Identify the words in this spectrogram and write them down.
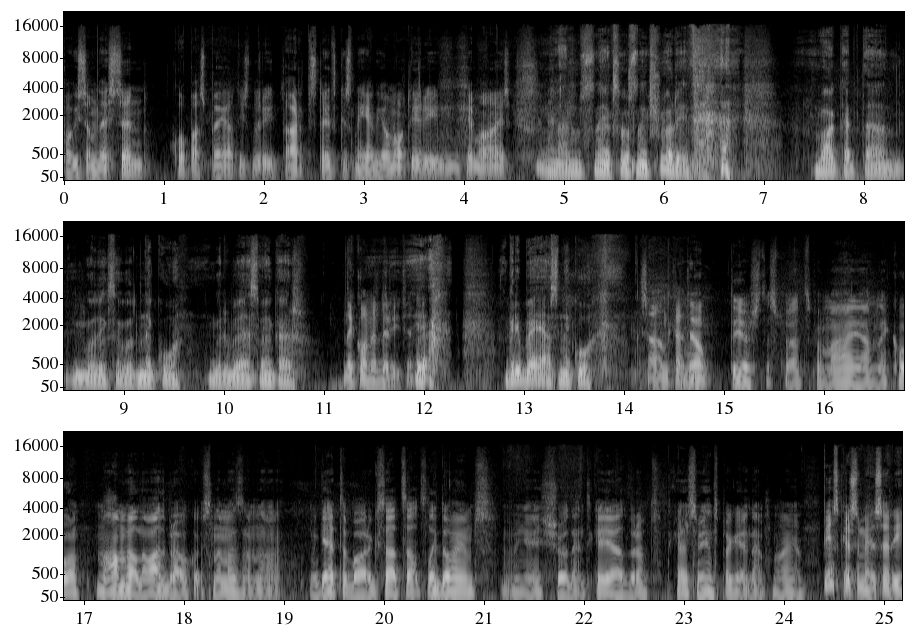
pavisam nesen kopā spējāt izdarīt? Artis teica, ka sniega jau notīrīja pie mājas. Nē, nu, sniegs uzsniegs šorīt. Vakar tā, godīgi sakot, neko. Gribējās vienkārši. Neko nedarīt. Ja? Jā, gribējās neko. Sāni, kā tev? Nu, tieši tas pats par mājām. Neko. Māma vēl nav atbraukusi nemazam no Göteborgas atcelts lidojums. Viņai šodien tikai jāatbrauc. Tikai es viens pagaidām mājā. Pieskarsimies arī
